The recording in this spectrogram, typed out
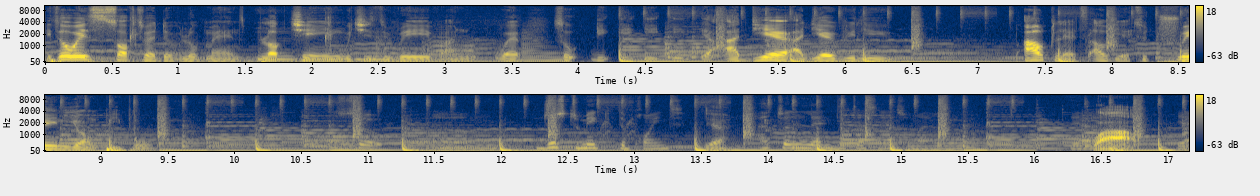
it's always software development, blockchain, which is the rave, and web. So the, i- i- i- are there are there really outlets out there to train young people? So um, just to make the point, Yeah. I actually learned data science on my own. Yeah. Wow. Yeah,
